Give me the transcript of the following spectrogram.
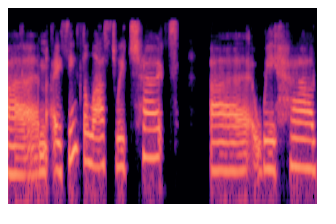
um, I think the last we checked, uh, we have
